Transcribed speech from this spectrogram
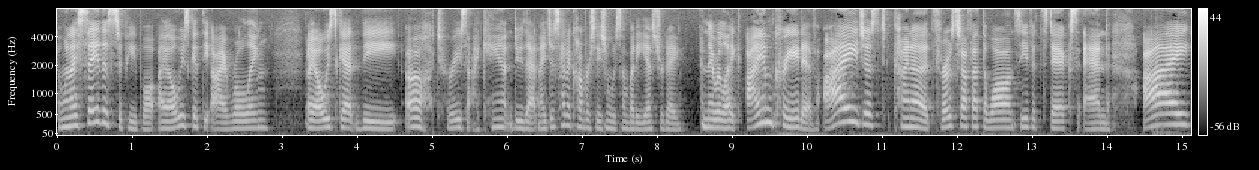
And when I say this to people, I always get the eye rolling. I always get the, oh, Teresa, I can't do that. And I just had a conversation with somebody yesterday and they were like, I am creative. I just kind of throw stuff at the wall and see if it sticks. And I,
